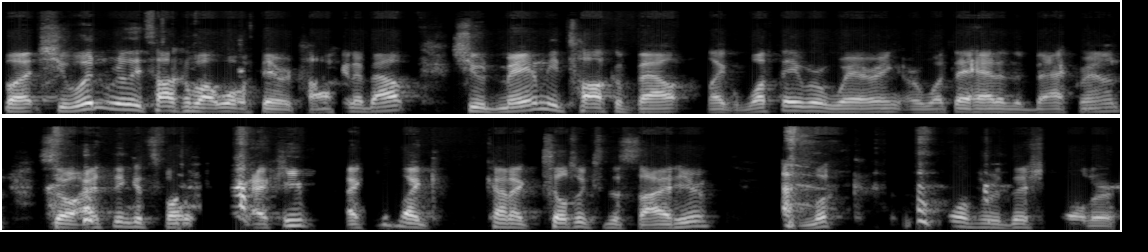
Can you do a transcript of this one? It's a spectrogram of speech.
But she wouldn't really talk about what they were talking about. She would mainly talk about like what they were wearing or what they had in the background. So I think it's funny. I keep I keep like kind of tilting to the side here. Look over this shoulder.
